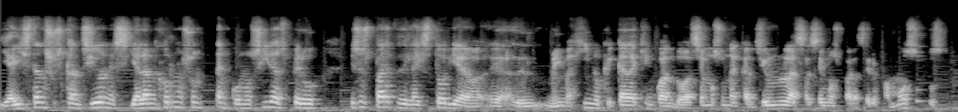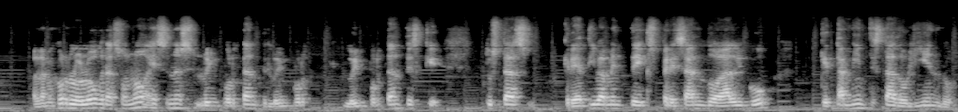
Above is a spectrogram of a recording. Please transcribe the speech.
Y ahí están sus canciones y a lo mejor no son tan conocidas, pero eso es parte de la historia. Eh, me imagino que cada quien cuando hacemos una canción no las hacemos para ser famosos, a lo mejor lo logras o no, eso no es lo importante. Lo, lo importante es que tú estás creativamente expresando algo que también te está doliendo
